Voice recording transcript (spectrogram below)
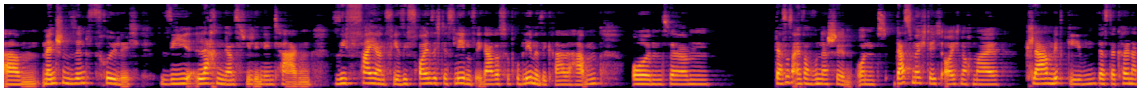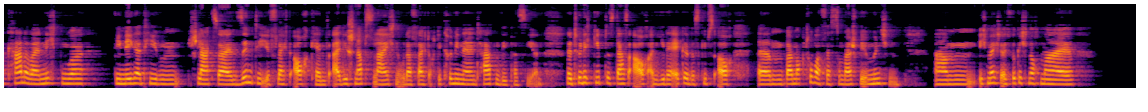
Ähm, Menschen sind fröhlich. Sie lachen ganz viel in den Tagen. Sie feiern viel. Sie freuen sich des Lebens, egal was für Probleme sie gerade haben. Und ähm, das ist einfach wunderschön. Und das möchte ich euch nochmal klar mitgeben, dass der Kölner Karneval nicht nur die negativen Schlagzeilen sind, die ihr vielleicht auch kennt, all die Schnapsleichen oder vielleicht auch die kriminellen Taten, die passieren. Natürlich gibt es das auch an jeder Ecke, das gibt es auch ähm, beim Oktoberfest zum Beispiel in München. Ähm, ich möchte euch wirklich nochmal,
